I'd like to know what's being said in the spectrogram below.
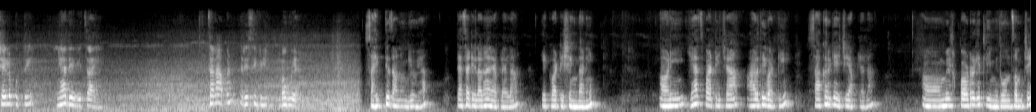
शैलपुत्री ह्या देवीचा आहे. चला आपण रेसिपी बघूया. साहित्य जाणून घेऊया. त्यासाठी लागणार आहे आपल्याला एक वाटी शेंगदाणे आणि ह्याच वाटीच्या अर्धी वाटी साखर घ्यायची आपल्याला. मिल्क पावडर घेतली मी दोन चमचे.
